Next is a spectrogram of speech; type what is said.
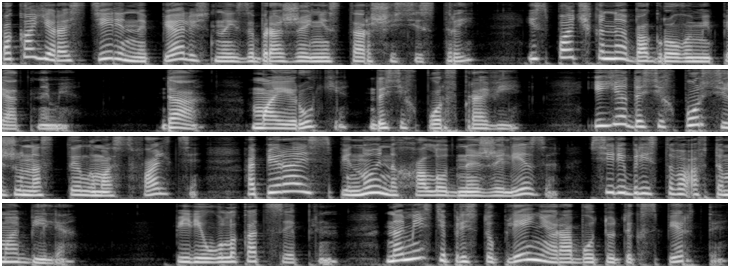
пока я растерянно пялюсь на изображение старшей сестры, испачканное багровыми пятнами. Да, мои руки до сих пор в крови, и я до сих пор сижу на стылом асфальте, опираясь спиной на холодное железо серебристого автомобиля. Переулок оцеплен. На месте преступления работают эксперты,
